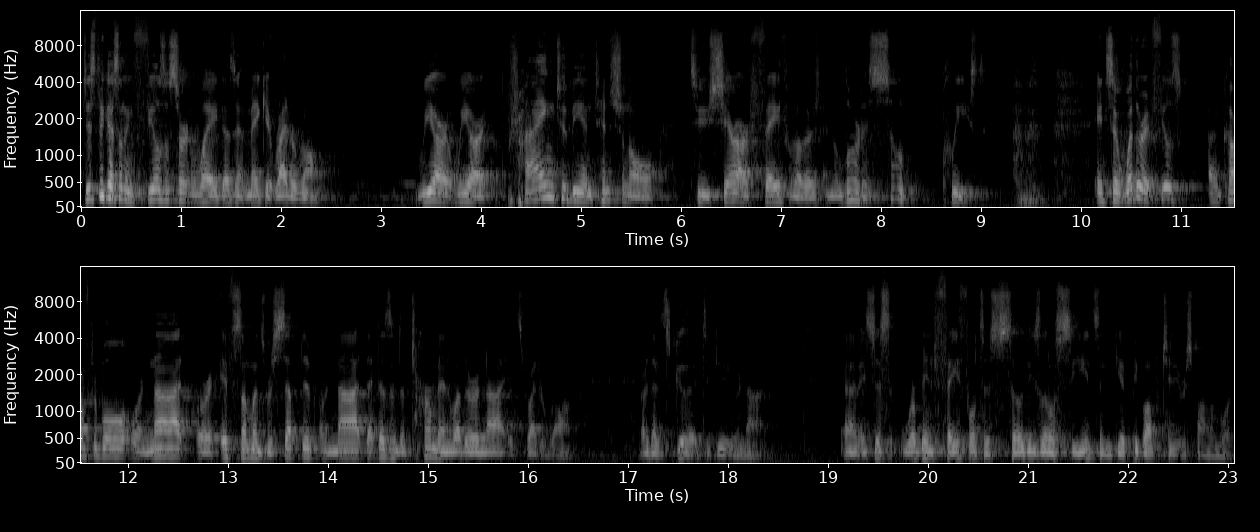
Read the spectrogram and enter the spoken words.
just because something feels a certain way doesn't make it right or wrong. We are we are trying to be intentional to share our faith with others, and the Lord is so pleased. and so, whether it feels uncomfortable or not, or if someone's receptive or not, that doesn't determine whether or not it's right or wrong, or that it's good to do or not. Um, it's just we're being faithful to sow these little seeds and give people opportunity to respond to the Lord.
